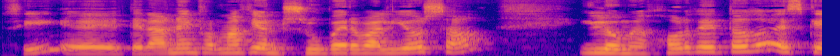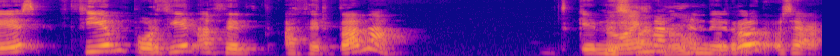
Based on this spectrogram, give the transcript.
¿Sí? Eh, te da una información súper valiosa y lo mejor de todo es que es 100% acertada. Que no hay margen de error. O sea,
